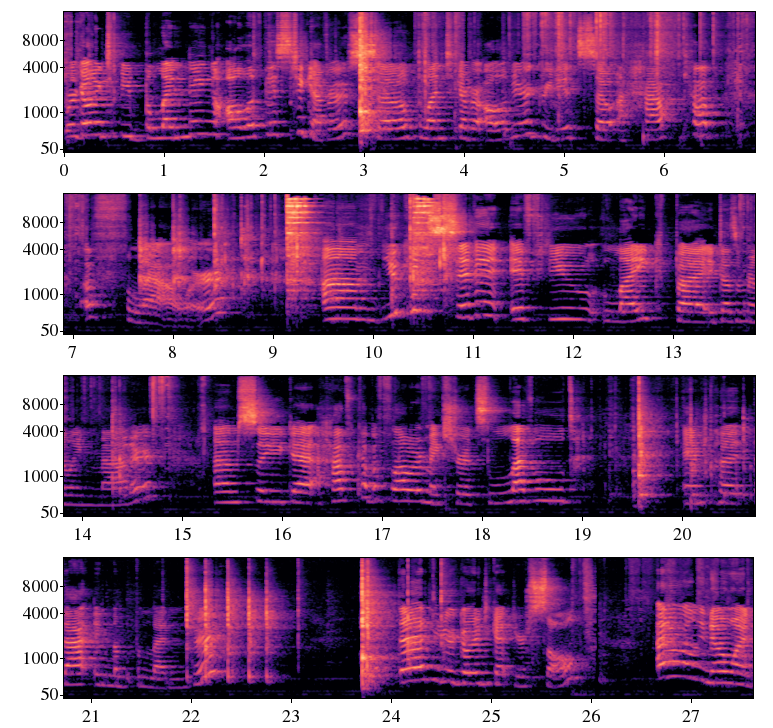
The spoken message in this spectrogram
we're going to be blending all of this together. So blend together all of your ingredients. So a half cup of flour. Um, you can sieve it if you like, but it doesn't really matter. Um, so you get a half cup of flour, make sure it's leveled, and put that in the blender. Then you're going to get your salt. Know what an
